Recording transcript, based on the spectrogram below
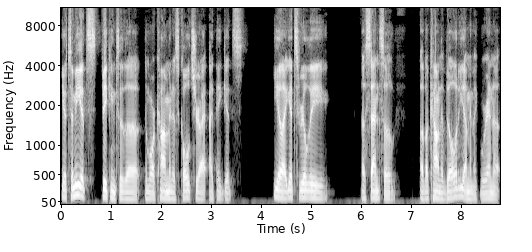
you know to me it's speaking to the the more communist culture I, I think it's you know like it's really a sense of of accountability. I mean, like we're in a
